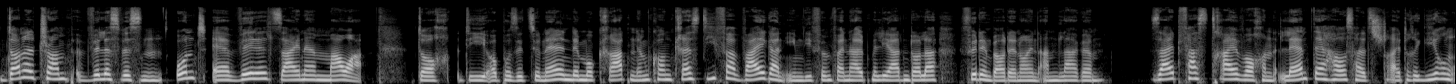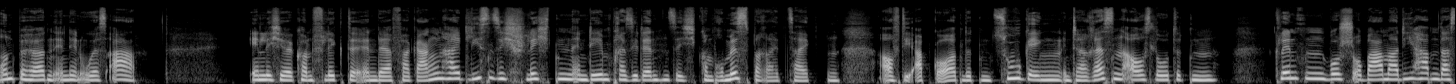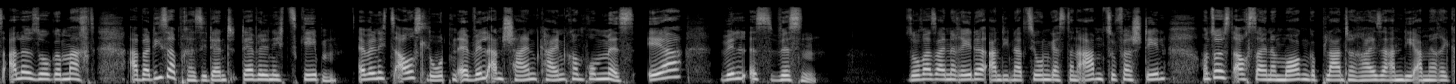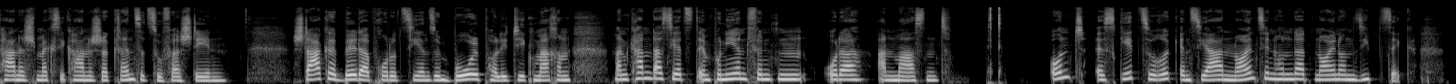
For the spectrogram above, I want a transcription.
Donald Trump will es wissen und er will seine Mauer. Doch die oppositionellen Demokraten im Kongress, die verweigern ihm die 5,5 Milliarden Dollar für den Bau der neuen Anlage. Seit fast drei Wochen lähmt der Haushaltsstreit Regierung und Behörden in den USA. Ähnliche Konflikte in der Vergangenheit ließen sich schlichten, indem Präsidenten sich kompromissbereit zeigten, auf die Abgeordneten zugingen, Interessen ausloteten. Clinton, Bush, Obama, die haben das alle so gemacht. Aber dieser Präsident, der will nichts geben. Er will nichts ausloten. Er will anscheinend keinen Kompromiss. Er will es wissen. So war seine Rede an die Nation gestern Abend zu verstehen und so ist auch seine morgen geplante Reise an die amerikanisch-mexikanische Grenze zu verstehen. Starke Bilder produzieren, Symbolpolitik machen. Man kann das jetzt imponierend finden oder anmaßend. Und es geht zurück ins Jahr 1979.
